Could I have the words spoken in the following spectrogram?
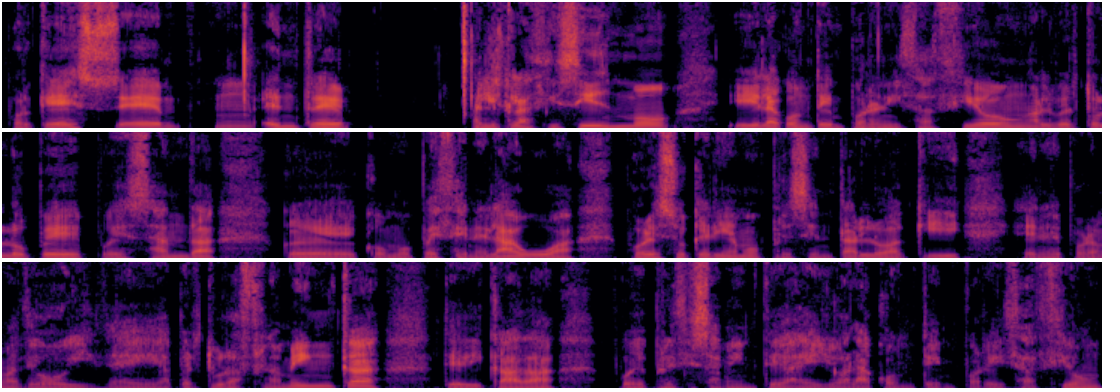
porque es en entre el clasicismo y la contemporanización, Alberto López pues anda eh, como pez en el agua, por eso queríamos presentarlo aquí en el programa de hoy de Apertura Flamenca, dedicada pues precisamente a ello, a la contemporanización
